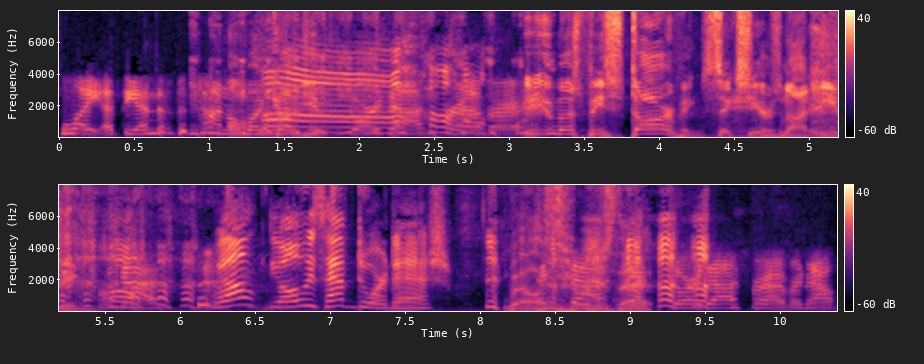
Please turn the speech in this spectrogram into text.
light at the end of the oh tunnel. Oh, my God, you- DoorDash forever. You must be starving. Six years not eating. Oh. well, you always have DoorDash. Well, there is that. DoorDash forever now.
